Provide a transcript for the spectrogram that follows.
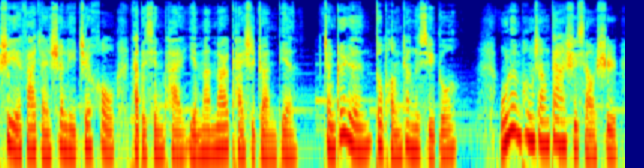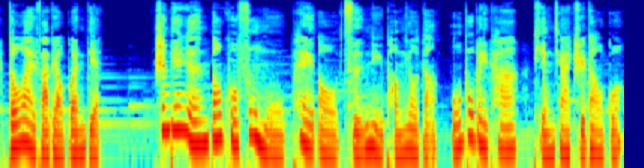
事业发展顺利之后，他的心态也慢慢开始转变，整个人都膨胀了许多。无论碰上大事小事，都爱发表观点。身边人，包括父母、配偶、子女、朋友等，无不被他评价指导过。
